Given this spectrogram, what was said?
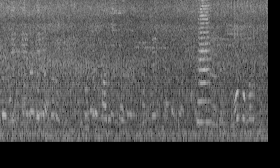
Thank you.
